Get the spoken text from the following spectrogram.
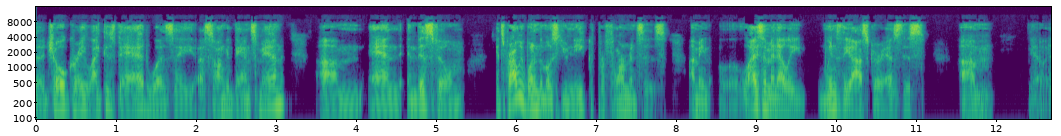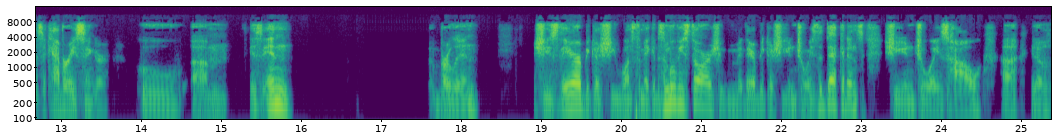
uh, Joel Grey, like his dad, was a, a song and dance man. Um, and in this film, it's probably one of the most unique performances. I mean, Liza Minnelli wins the Oscar as this, um, you know, as a cabaret singer who um, is in Berlin she's there because she wants to make it as a movie star. She's there because she enjoys the decadence. She enjoys how uh, you know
